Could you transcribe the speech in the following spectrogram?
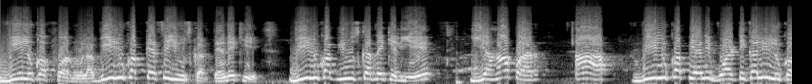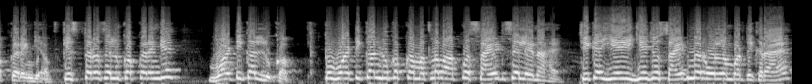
V lookup formula V lookup कैसे यूज़ करते हैं? देखिए वी लुकअप यूज़ करने के लिए यहाँ पर आप वी लुकअप यानी वर्टिकली लुकअप करेंगे आप। किस तरह से लुकअप करेंगे? वर्टिकल लुकअप तो वर्टिकल लुकअप का मतलब आपको साइड से लेना है। ठीक है? ये ये जो साइड में रोल नंबर दिख रहा है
